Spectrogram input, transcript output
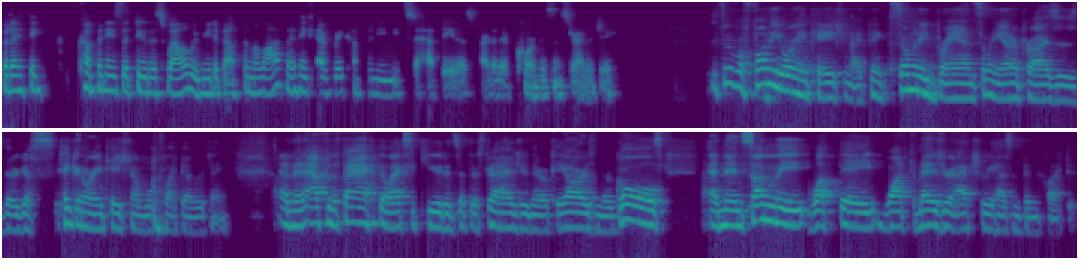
But I think companies that do this well, we read about them a lot, but I think every company needs to have data as part of their core business strategy it's sort of a funny orientation. I think so many brands, so many enterprises, they're just take an orientation of we'll collect everything. And then after the fact, they'll execute and set their strategy and their OKRs and their goals. And then suddenly what they want to measure actually hasn't been collected.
